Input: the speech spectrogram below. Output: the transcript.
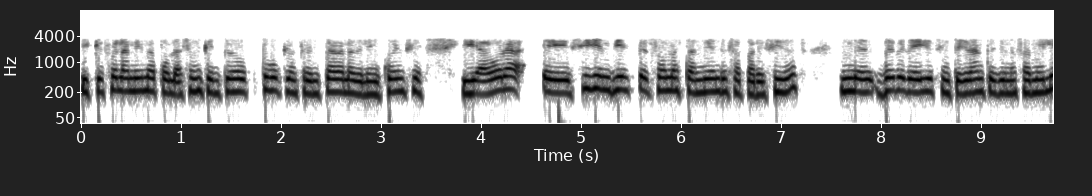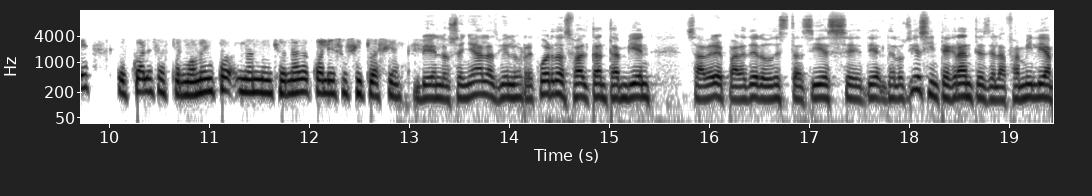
y que fue la misma población que tuvo que enfrentar a la delincuencia. Y ahora eh, siguen 10 personas también desaparecidas debe de ellos integrantes de una familia, los cuales hasta el momento no han mencionado cuál es su situación. Bien lo señalas, bien lo recuerdas. Faltan también saber el paradero de estas diez, eh, de, los 10 integrantes de la familia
